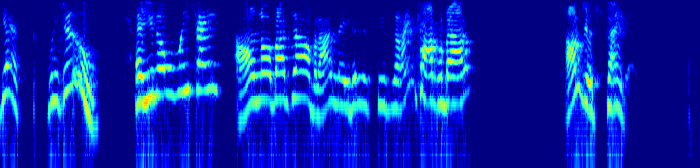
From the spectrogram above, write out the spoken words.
yes, we do. And you know what we say? I don't know about y'all, but I made them excuses. I ain't talking about them. I'm just saying. It.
